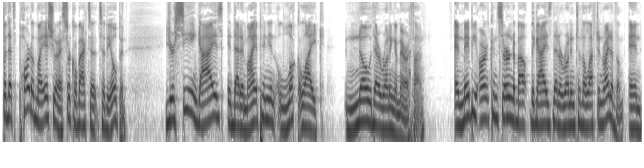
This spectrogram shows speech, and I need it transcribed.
But that's part of my issue, and I circle back to, to the Open. You're seeing guys that, in my opinion, look like know they're running a marathon and maybe aren't concerned about the guys that are running to the left and right of them. And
